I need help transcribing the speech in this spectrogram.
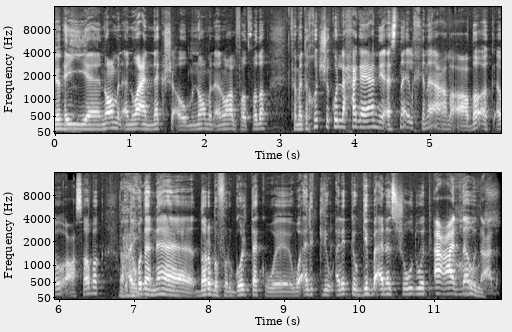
هي نوع من أنواع النكش أو من نوع من أنواع الفضفضة فما تاخدش كل حاجة يعني أثناء الخناقة على أعضائك أو أعصابك. وتاخدها إنها ضرب في رجولتك. وقالت لي وقالت لي وتجيب بقى ناس شهود وتقعد ده خالص. وتقعد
